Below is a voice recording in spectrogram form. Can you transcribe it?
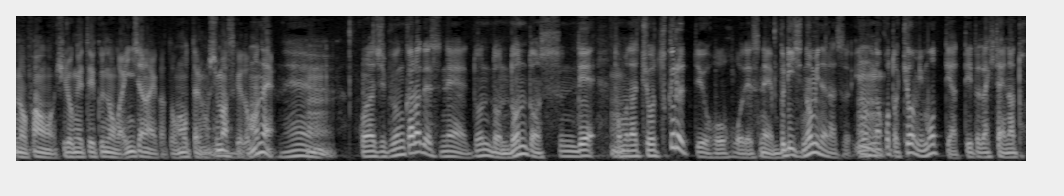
のファンを広げていくのがいいんじゃないかと思ったりもしますけどもね。ねえ、これは自分からですねどんどんどんどん進んで友達を作るっていう方法をですねブリーチのみならずいろんなこと興味持ってやっていただきたいなと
